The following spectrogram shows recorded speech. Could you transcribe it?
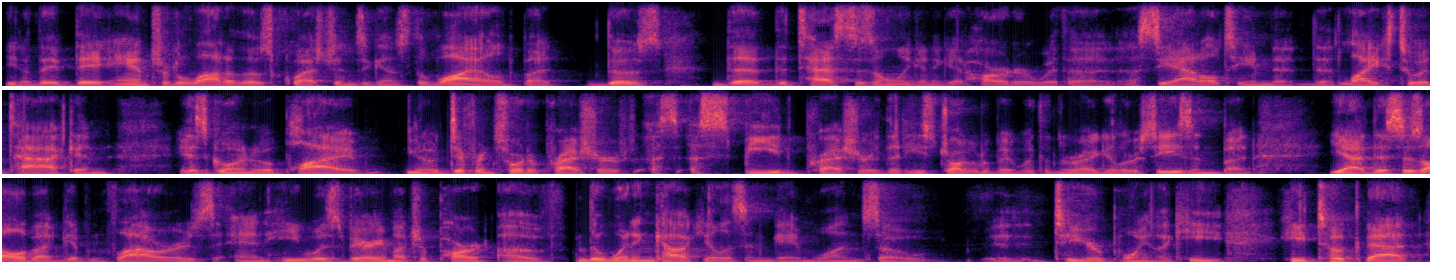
you know they they answered a lot of those questions against the Wild, but those the the test is only going to get harder with a, a, Seattle team that that likes to attack and is going to apply you know different sort of pressure, a, a, speed pressure that he struggled a bit with in the regular season. But yeah, this is all about giving Flowers, and he was very much a part of the winning calculus in Game One. So eh, to your point, like he he took that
